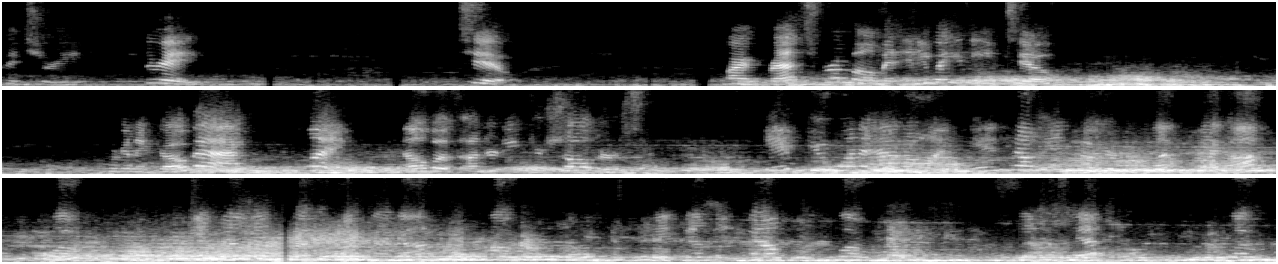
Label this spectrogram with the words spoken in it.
Good, Sheree. Three. Two. All right, rest for a moment any way you need to. We're gonna go back, plank, elbows underneath your shoulders. If you wanna add on, inhale, inhale your left leg up, lower. Inhale, inhale your right leg up, lower. Inhale, inhale, lower. Snip, snip, lower.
